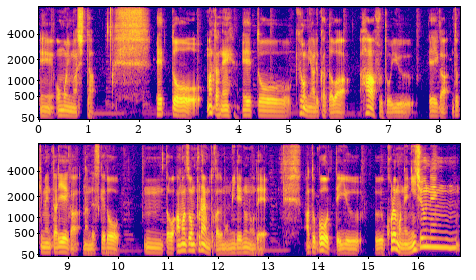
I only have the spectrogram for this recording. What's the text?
え、思いました。えっとまたねえっと興味ある方は「ハーフ」という映画ドキュメンタリー映画なんですけどうんと Amazon プライムとかでも見れるのであと GO っていうこれもね20年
